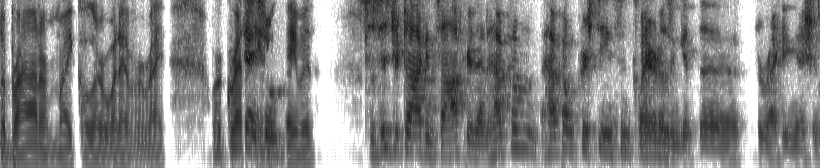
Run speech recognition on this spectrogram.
LeBron, or Michael, or whatever, right? Or Gretzky, so- David. So since you're talking soccer, then how come how come Christine Sinclair doesn't get the, the recognition?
